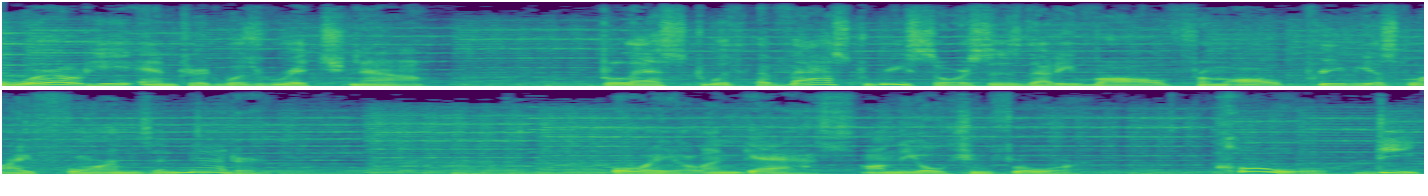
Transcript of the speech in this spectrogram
The world he entered was rich now, blessed with the vast resources that evolved from all previous life forms and matter. Oil and gas on the ocean floor, coal deep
